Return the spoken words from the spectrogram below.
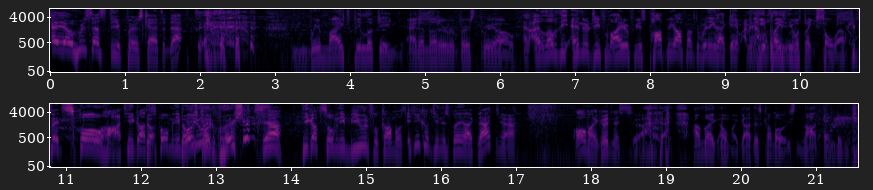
Hey, yo, who says Steve players can't adapt? We might be looking at another reverse 3-0. and I love the energy from iRefuse popping off after winning that game. I mean, that He was- plays. He was playing so well. he played so hot. He got Th- so many Those conversions? yeah, he got so many beautiful combos. If he continues playing like that, Yeah. oh my goodness. I'm like, oh my god, this combo is not ending.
